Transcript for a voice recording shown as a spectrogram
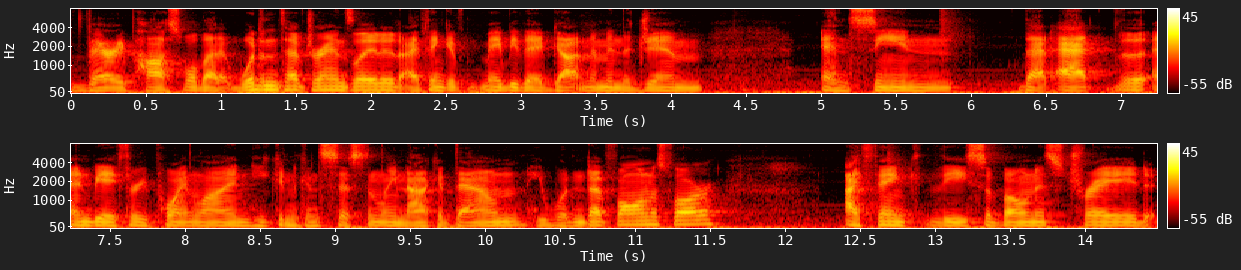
very possible that it wouldn't have translated. I think if maybe they'd gotten him in the gym and seen that at the NBA three point line he can consistently knock it down, he wouldn't have fallen as far. I think the Sabonis trade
